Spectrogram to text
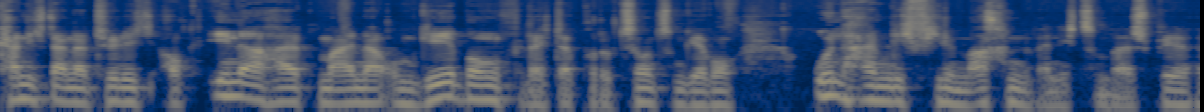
kann ich dann natürlich auch innerhalb meiner Umgebung, vielleicht der Produktionsumgebung, unheimlich viel machen. Wenn ich zum Beispiel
